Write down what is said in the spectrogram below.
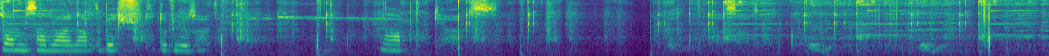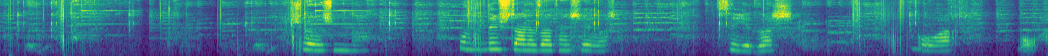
Zombi samurayın artı 5 şutu duruyor zaten. Ne yaptık ya biz? Şöyle şunu da. Burada da 3 tane zaten şey var. Sihirdar. Bu var. Bu var.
